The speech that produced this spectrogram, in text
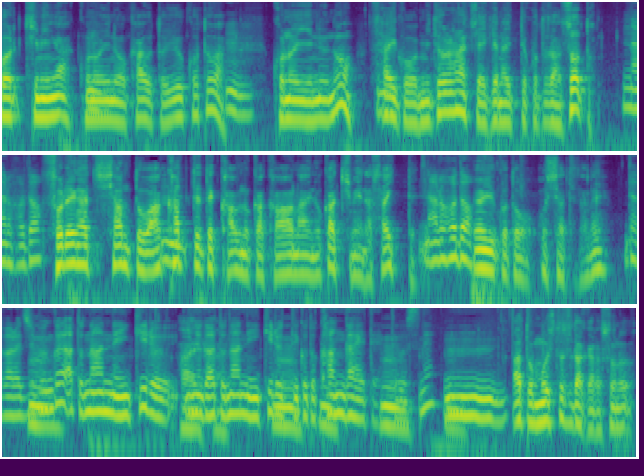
これ君がこの犬を飼うということは、この犬の最後を見とらなくちゃいけないってことだぞと。なるほど。それがちゃんと分かってて飼うのか飼わないのか決めなさいって、なるほど。いうことをおっしゃってたね。だから自分があと何年生きる、はい犬があと何年生きるっていうことを考えてってことですね。うんあともう一つだからその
